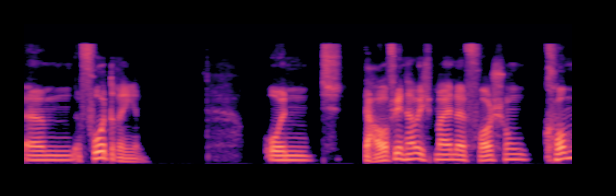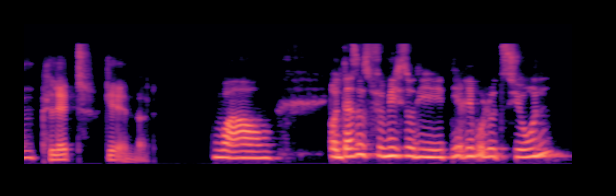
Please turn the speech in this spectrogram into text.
ähm, vordringen. Und daraufhin habe ich meine Forschung komplett geändert. Wow. Und das ist für mich so die, die Revolution,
